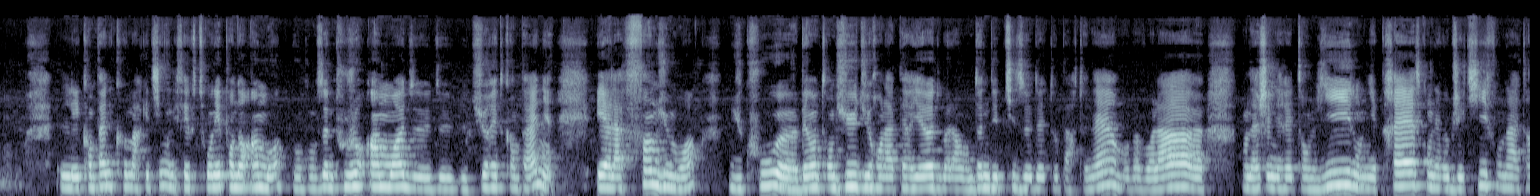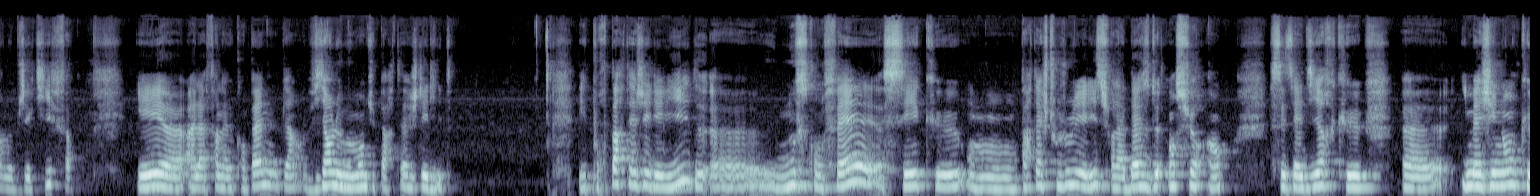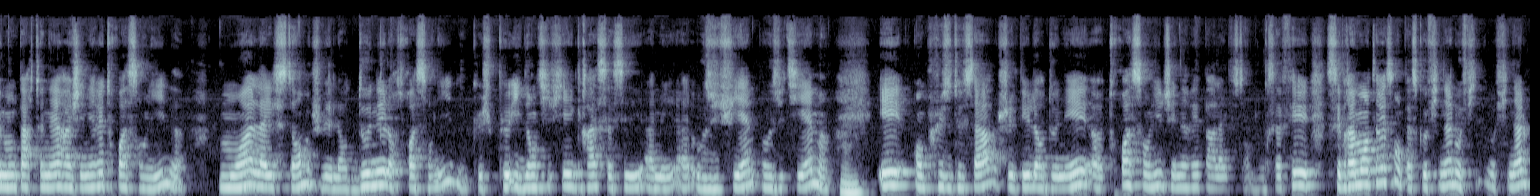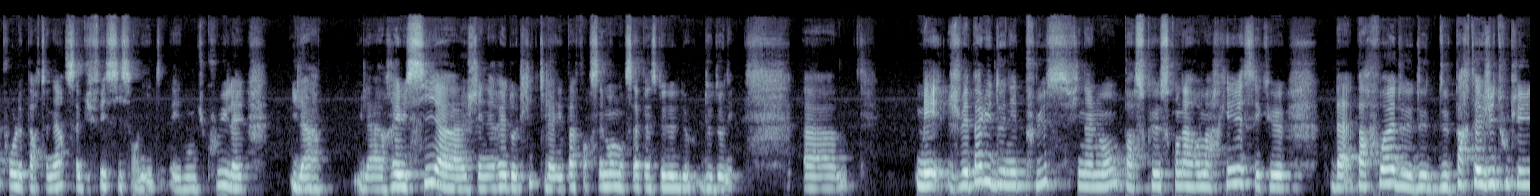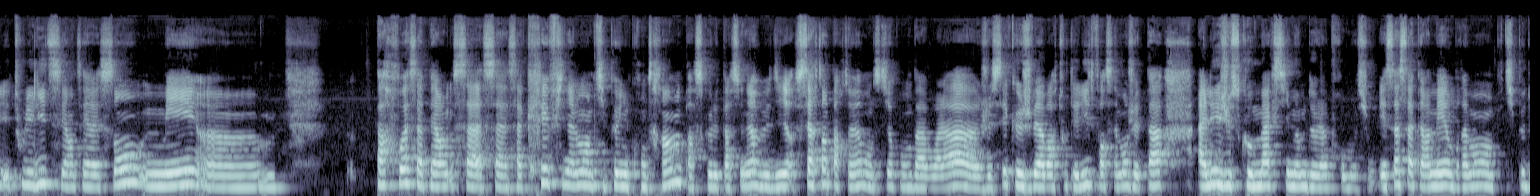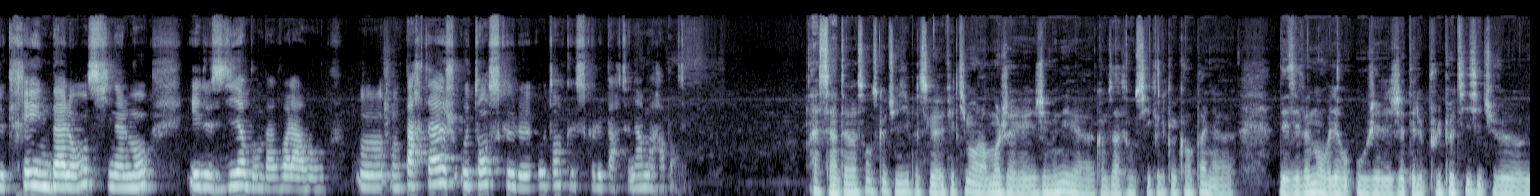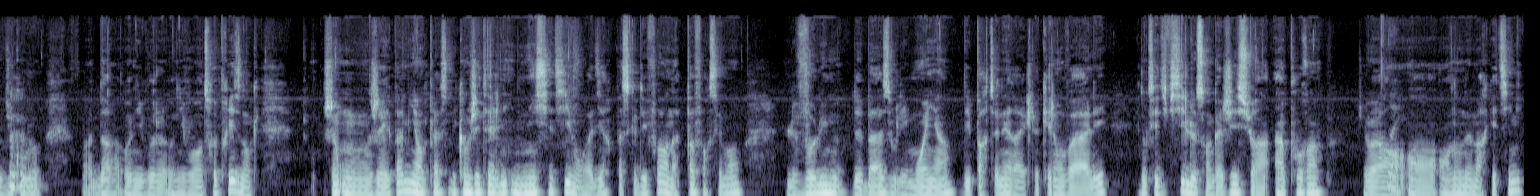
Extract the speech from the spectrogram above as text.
les campagnes co-marketing, on les fait tourner pendant un mois. Donc, on se donne toujours un mois de, durée de campagne. Et à la fin du mois, du coup, euh, bien entendu, durant la période, voilà, on donne des petites updates aux partenaires. Bon, ben voilà, euh, on a généré tant de leads, on y est presque, on est à l'objectif, on a atteint l'objectif. Et euh, à la fin de la campagne, bien, vient le moment du partage des leads. Et pour partager les leads, euh, nous, ce qu'on fait, c'est que on partage toujours les leads sur la base de 1 sur 1. C'est-à-dire que, euh, imaginons que mon partenaire a généré 300 leads. Moi, Livestorm, je vais leur donner leurs 300 leads que je peux identifier grâce à, ces, à mes, aux UTM. Aux UTM. Mmh. Et en plus de ça, je vais leur donner 300 euh, leads générés par Livestorm. Donc ça fait, c'est vraiment intéressant parce qu'au final, au, au, final, pour le partenaire, ça lui fait 600 leads. Et donc du coup, il a, il a il a réussi à générer d'autres leads qu'il n'avait pas forcément dans sa base de, données. Euh, mais je vais pas lui donner plus finalement parce que ce qu'on a remarqué, c'est que bah, parfois de, partager tous les leads c'est intéressant, mais euh, parfois ça, ça, ça, ça, crée finalement un petit peu une contrainte parce que le partenaire veut dire, certains partenaires vont se dire bon bah voilà, je sais que je vais avoir toutes les leads, forcément je vais pas aller jusqu'au maximum de la promotion. Et ça, ça permet vraiment un petit peu de créer une balance finalement et de se dire bon bah voilà, on, on, partage autant ce que le autant que ce que le partenaire m'a rapporté. Ah, c'est intéressant ce que tu dis parce que effectivement, alors moi j'ai mené euh, comme ça aussi quelques campagnes, euh, des événements on va dire où j'étais le plus petit si tu veux du coup mm-hmm. au niveau au niveau entreprise donc j'avais pas mis en place, mais comme j'étais à l'initiative, on va dire, parce que des fois, on n'a pas forcément le volume de base ou les moyens des partenaires avec lesquels on va aller. Donc, c'est difficile de s'engager sur un 1 pour 1, tu vois, en, en, nom de marketing.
